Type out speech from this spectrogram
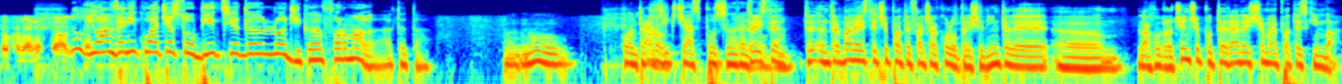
lucrurile, nu știu Nu, eu am venit cu această obiecție de logică formală, atâta. Nu contrazic mă rog, ce a spus în rest. Este, întrebarea este ce poate face acolo președintele uh, la Codroceni, ce putere are și ce mai poate schimba.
